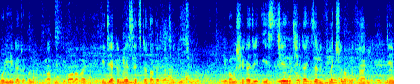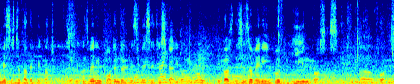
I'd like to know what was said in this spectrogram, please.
করি এটা যখন পাবলিকলি বলা হয় এই যে একটা মেসেজটা তাদের কাছে গিয়েছিল এবং সেটা যে এসছেন সেটা is a reflection of the fact যে মেসেজটা তাদেরকে টাচ করেছে। It is very important that this message is carried on because this is a very good healing process for this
